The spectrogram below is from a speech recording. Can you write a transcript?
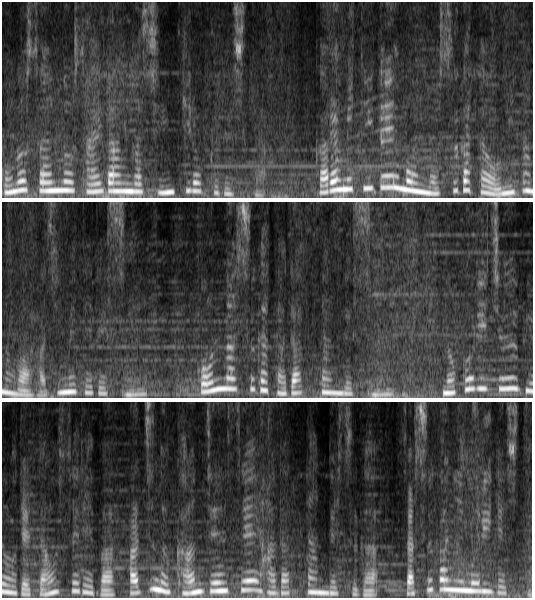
この3の祭壇が新記録でした。カラミティデーモンの姿を見たのは初めてですね。こんな姿だったんですね。残り10秒で倒せれば初の完全制覇だったんですが、さすがに無理でした。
